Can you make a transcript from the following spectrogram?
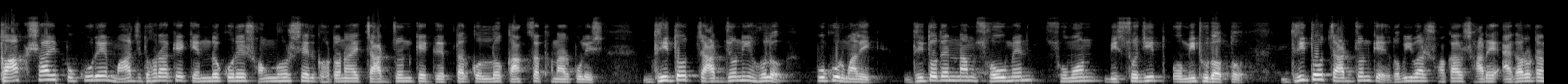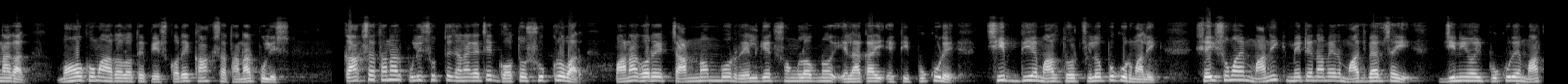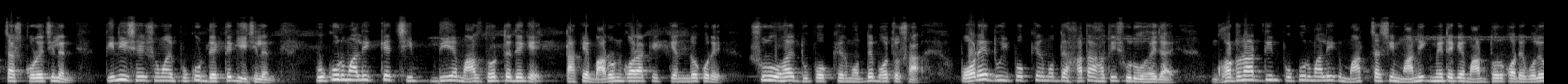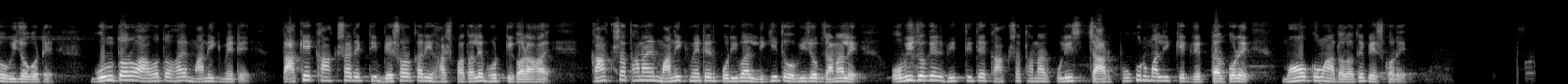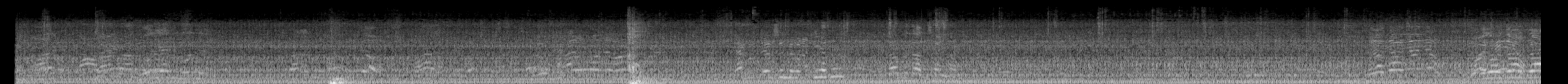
কাঁকসায় পুকুরে মাছ ধরাকে কেন্দ্র করে সংঘর্ষের ঘটনায় চারজনকে গ্রেপ্তার করল কাঁকসা থানার পুলিশ। ধৃত চারজনই হল পুকুর মালিক। ধৃতদের নাম সৌমেন, সুমন, বিশ্বজিৎ ও মিঠু দত্ত। ধৃত চারজনকে রবিবার সকাল সাড়ে এগারোটা নাগাদ মহকুমা আদালতে পেশ করে কাঁকসা থানার পুলিশ। কাঁকসা থানার পুলিশ সূত্রে জানা গেছে, গত শুক্রবার পানাগড়ের চার নম্বর রেলগেট সংলগ্ন এলাকায় একটি পুকুরে ছিপ দিয়ে মাছ ধরছিল পুকুর মালিক। সেই সময় মানিক মেটে নামের মাছ ব্যবসায়ী, যিনি ওই পুকুরে মাছ চাষ করেছিলেন, তিনি সেই সময় পুকুর দেখতে গিয়েছিলেন। পুকুর মালিককে ছিপ দিয়ে মাছ ধরতে দেখে তাকে বারণ করাকে কেন্দ্র করে শুরু হয় দুপক্ষের মধ্যে বচসা। পরে দুই পক্ষের মধ্যে হাতাহাতি শুরু হয়ে যায়। ঘটনার দিন পুকুর মালিক, মাছ চাষি মানিক মেটেকে মারধর করে বলে অভিযোগ ওঠে। গুরুতর আহত হয় মানিক মেটে। তাকে কাঁকসার একটি বেসরকারি হাসপাতালে ভর্তি করা হয়। কাঁকসা থানায় মানিক মেটের পরিবার লিখিত অভিযোগ জানালে অভিযোগের ভিত্তিতে কাঁকসা থানার পুলিশ চার পুকুর মালিককে গ্রেপ্তার করে মহকুমা আদালতে পেশ করে। যা যা যা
